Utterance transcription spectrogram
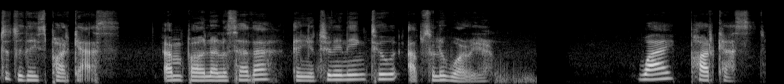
to today's podcast. I'm Paula Lozada, and you're tuning in to Absolute Warrior. Why podcast?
